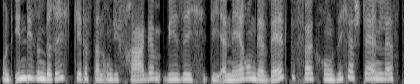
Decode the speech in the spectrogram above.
Und in diesem Bericht geht es dann um die Frage, wie sich die Ernährung der Weltbevölkerung sicherstellen lässt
